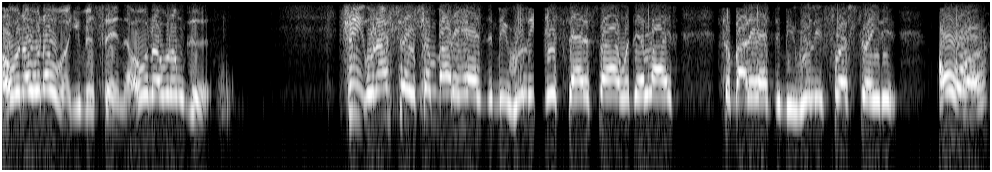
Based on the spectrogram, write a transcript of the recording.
Over and over and over, you've been saying that. Over and over, I'm good. See, when I say somebody has to be really dissatisfied with their life, somebody has to be really frustrated, or,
